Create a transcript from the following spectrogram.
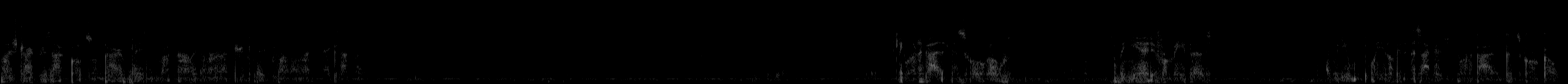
My striker is that got some guy replacing him right now. He's on a hat trick. Luke Farmerman, yeah, exactly. You want a guy that can score goals. I mean, you heard it from me first. When you when you're looking at attackers, you want a guy that can score a goal.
